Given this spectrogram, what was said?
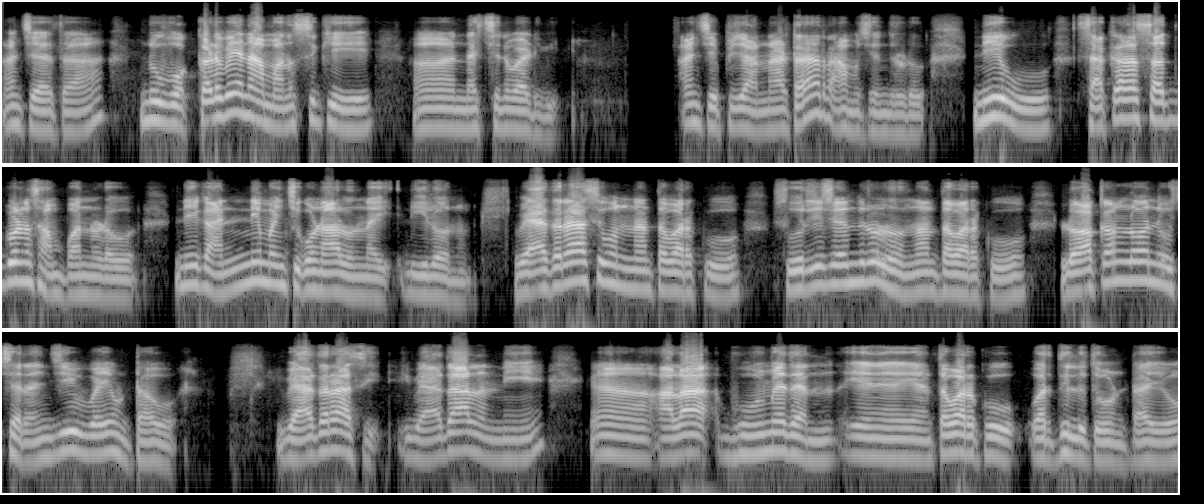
అంచేత నువ్వు ఒక్కడవే నా మనసుకి నచ్చినవాడివి నచ్చిన వాడివి. అని చెప్పి అన్నాట రామచంద్రుడు. నీవు సకల సద్గుణ సంపన్నుడవు. నీకు అన్ని మంచి గుణాలు ఉన్నాయి నీలోను. వేదరాశి ఉన్నంత వరకు సూర్యచంద్రులు ఉన్నంత వరకు లోకంలో నువ్వు చిరంజీవి ఉంటావు. వేదరాశి. ఈ వేదాలన్నీ అలా భూమి మీద ఎంతవరకు వర్ధిల్లుతూ ఉంటాయో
